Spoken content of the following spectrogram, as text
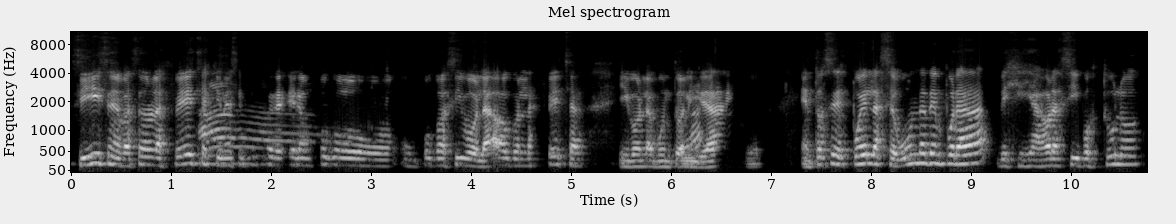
sí, se me pasaron las fechas, que en ese momento era- era un Ah. poco, un poco así volado con las fechas y con la puntualidad. Entonces después, la segunda temporada, dije, ya, ahora sí postulo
